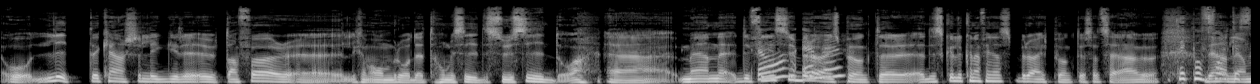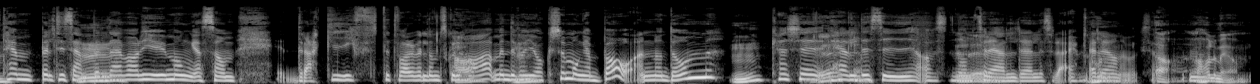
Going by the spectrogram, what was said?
och lite kanske ligger det utanför eh, liksom området homicid-suicid då. Eh, men det finns ja, ju beröringspunkter. Eller? Det skulle kunna finnas beröringspunkter så att säga. Tänk på det Folkets om... tempel till exempel. Mm. Där var det ju många som drack giftet var det väl de skulle ja. ha. Men det var ju mm. också många barn och de mm. kanske hälldes kan... i av någon det... förälder eller sådär. Eller håller... annan vuxen. Ja, jag mm. håller med om.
